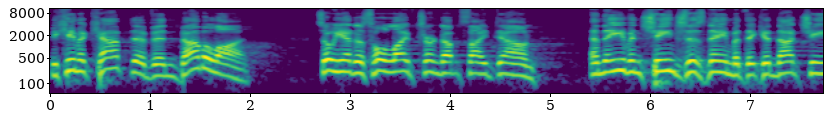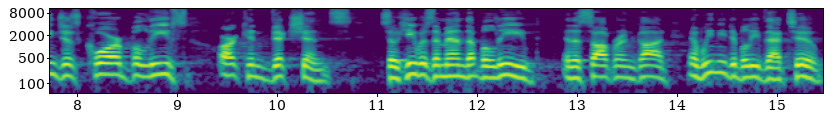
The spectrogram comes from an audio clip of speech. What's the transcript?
became a captive in Babylon. So he had his whole life turned upside down. And they even changed his name, but they could not change his core beliefs or convictions. So he was a man that believed in a sovereign God. And we need to believe that too.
